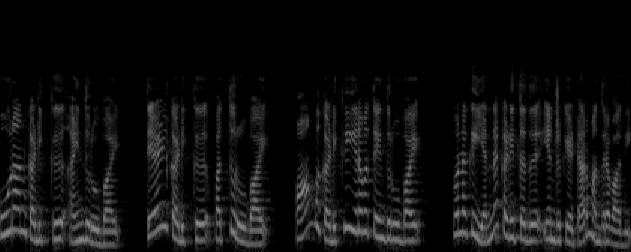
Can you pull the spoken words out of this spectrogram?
பூரான் கடிக்கு ஐந்து ரூபாய் தேள் கடிக்கு பத்து ரூபாய் பாம்பு கடிக்கு இருபத்தைந்து ரூபாய். உனக்கு என்ன கடித்தது? என்று கேட்டார் மந்திரவாதி.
